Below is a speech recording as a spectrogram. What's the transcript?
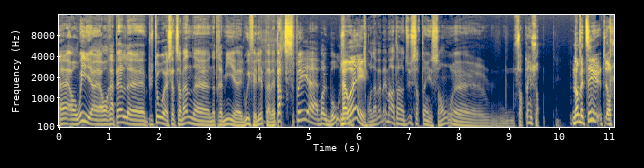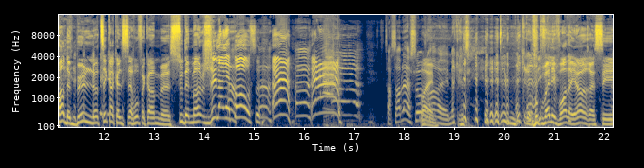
Euh, oh oui, euh, on rappelle euh, plutôt euh, cette semaine, euh, notre ami euh, Louis-Philippe avait participé à Bolbo. Ben ouais. On avait même entendu certains sons. euh, certains sons. Non, mais tu sais, on parle de bulles, là. Tu sais, quand que le cerveau fait comme euh, soudainement, j'ai la réponse! Ça ressemblait à ça, Ouais. genre euh, mercredi. mercredi. Vous pouvez aller voir d'ailleurs, euh, c'est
